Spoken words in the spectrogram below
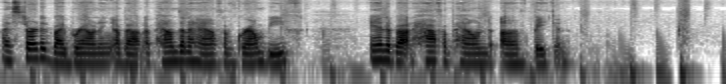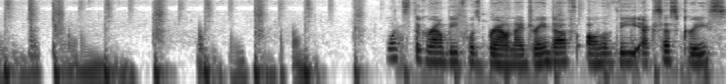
I started by browning about a pound and a half of ground beef and about half a pound of bacon. Once the ground beef was brown, I drained off all of the excess grease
